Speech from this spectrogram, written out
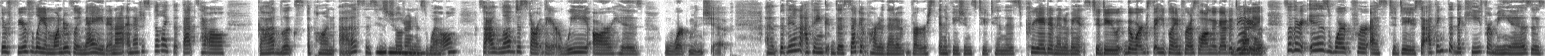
they're fearfully and wonderfully made. And I and I just feel like that that's how God looks upon us as His mm-hmm. children as well. So I love to start there. We are His workmanship. Uh, but then I think the second part of that verse in Ephesians 2:10 is created in advance to do the works that he planned for us long ago to do. Right. So there is work for us to do. So I think that the key for me is is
